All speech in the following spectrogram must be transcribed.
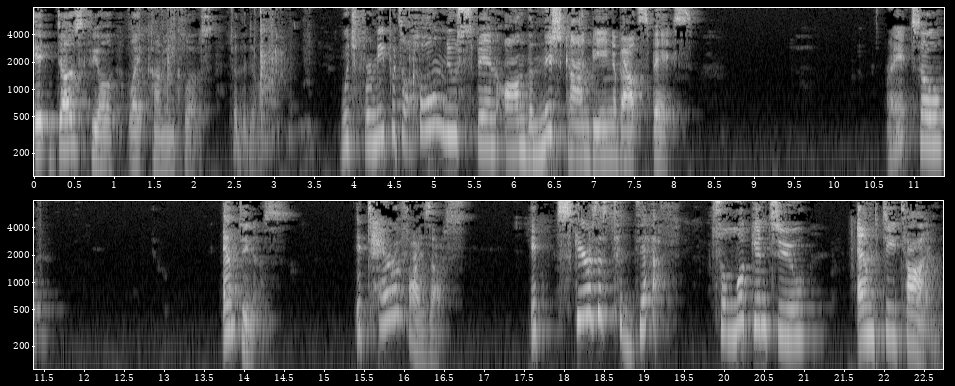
it does feel like coming close to the divine. Which for me puts a whole new spin on the Mishkan being about space. Right? So, emptiness. It terrifies us. It scares us to death to look into empty time.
